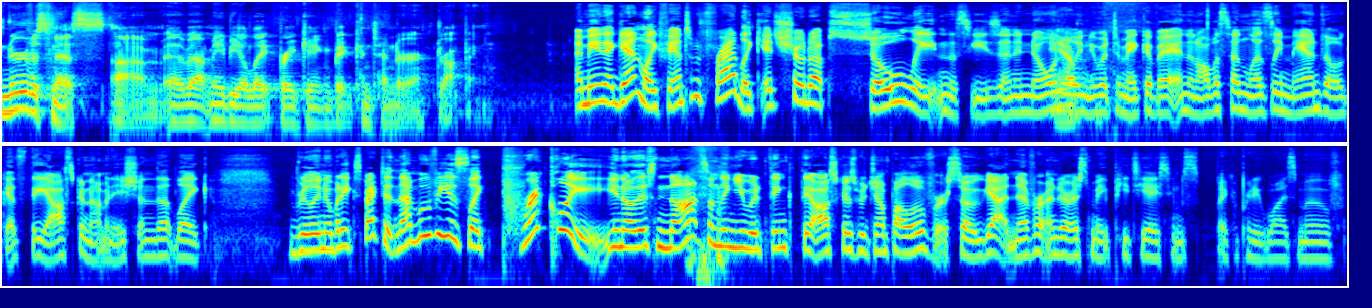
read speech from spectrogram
nervousness um, about maybe a late breaking big contender dropping. I mean, again, like Phantom Thread, like it showed up so late in the season and no one yep. really knew what to make of it. And then all of a sudden, Lesley Manville gets the Oscar nomination that, like, really nobody expected. And that movie is like prickly. You know, it's not something you would think the Oscars would jump all over. So, yeah, never underestimate PTA seems like a pretty wise move.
